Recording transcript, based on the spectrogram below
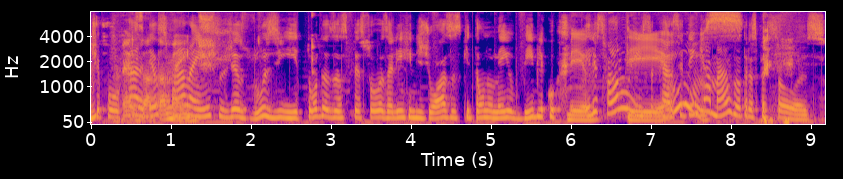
Tipo, cara, Deus Exatamente. fala isso, Jesus e todas as pessoas ali religiosas que estão no meio bíblico, Meu eles falam isso, cara. Você tem que Deus. amar as outras pessoas.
